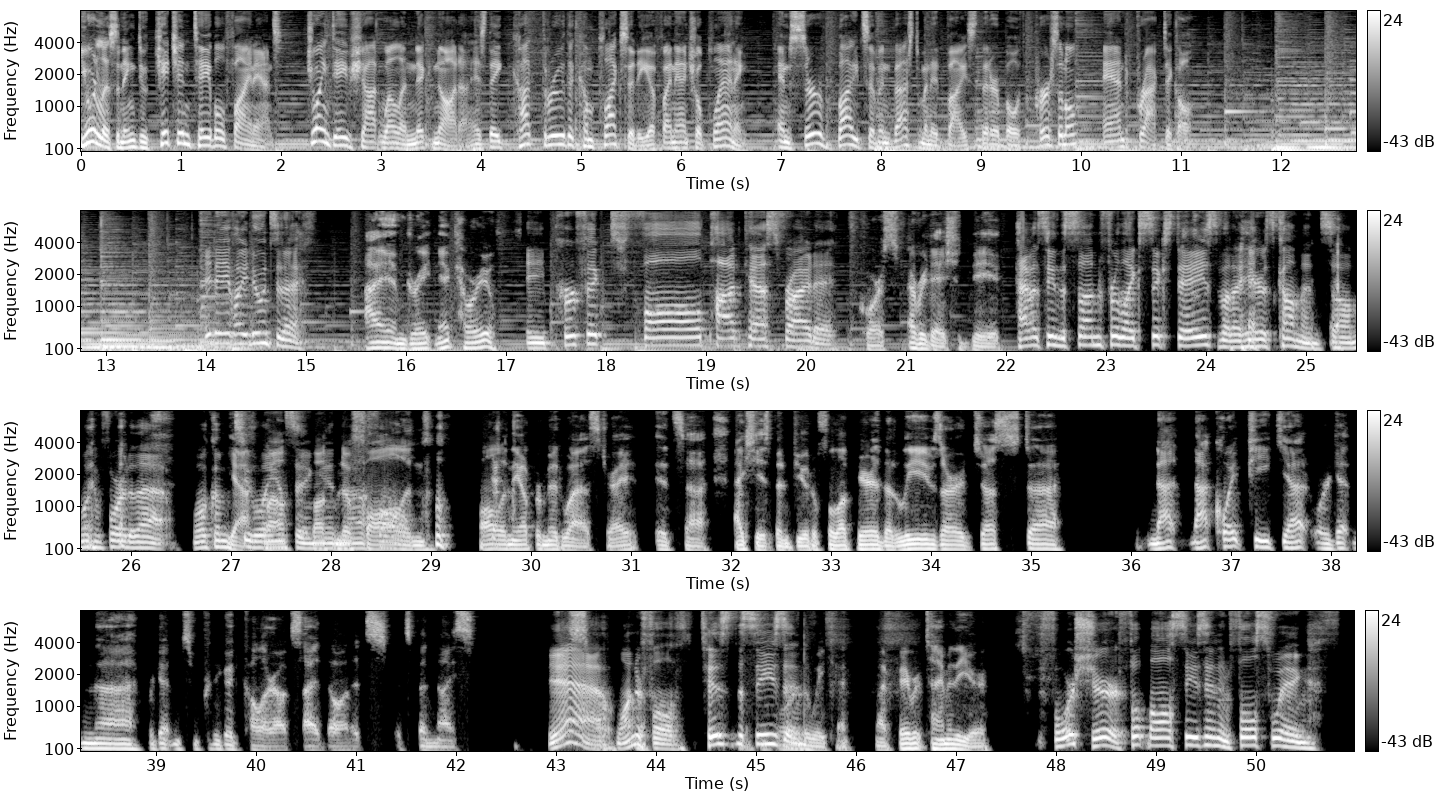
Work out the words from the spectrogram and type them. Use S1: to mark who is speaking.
S1: You're listening to Kitchen Table Finance. Join Dave Shotwell and Nick Nauta as they cut through the complexity of financial planning and serve bites of investment advice that are both personal and practical.
S2: Hey Dave, how you doing today?
S3: I am great, Nick. How are you?
S2: A perfect fall podcast Friday.
S3: Of course, every day should be.
S2: Haven't seen the sun for like six days, but I hear it's coming, so I'm looking forward to that. Welcome
S3: Yeah,
S2: to
S3: well,
S2: Lansing
S3: welcome
S2: in
S3: to
S2: uh,
S3: fall
S2: fall.
S3: and fall in the upper Midwest, right? It's uh, actually it's been beautiful up here. The leaves are just uh, not not quite peak yet. We're getting uh, we're getting some pretty good color outside though, and it's it's been nice.
S2: yeah,
S3: So-
S2: wonderful. Tis the
S3: Looking forward to
S2: season
S3: the weekend. My favorite time of the year.
S2: for sure. Football season in full swing.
